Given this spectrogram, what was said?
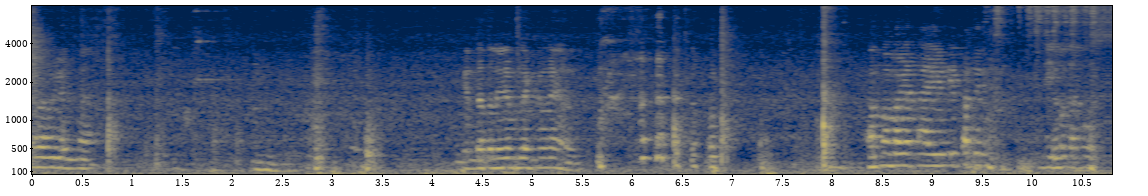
Oh, ganda. Ang Ganda tuloy ng vlog ko ngayon. Ang pamagat ay yung ipatin. Hindi ko tapos.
